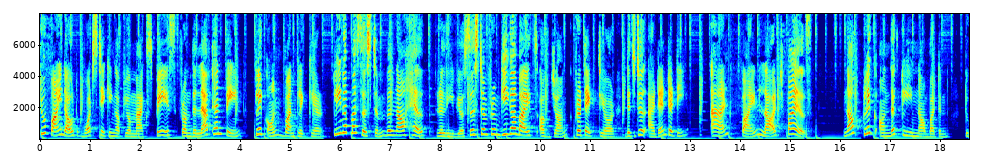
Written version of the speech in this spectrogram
To find out what's taking up your Mac space from the left hand pane, click on One Click Care. Clean Up My System will now help relieve your system from gigabytes of junk, protect your digital identity, and find large files. Now click on the Clean Now button to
